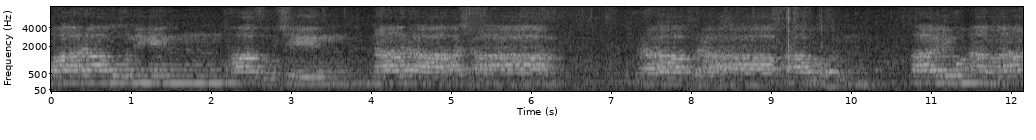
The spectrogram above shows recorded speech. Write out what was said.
วารามุนินทาสุชินนาราชา พระราภาหนพายุหามา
